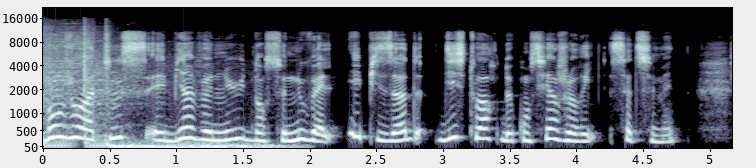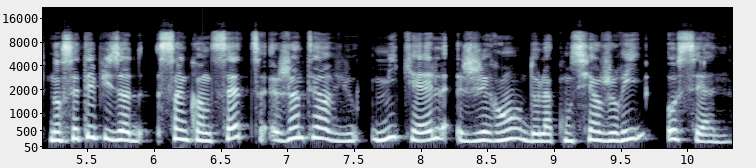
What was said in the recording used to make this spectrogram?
Bonjour à tous et bienvenue dans ce nouvel épisode d'Histoire de conciergerie cette semaine. Dans cet épisode 57, j'interviewe Mickaël, gérant de la conciergerie Océane.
